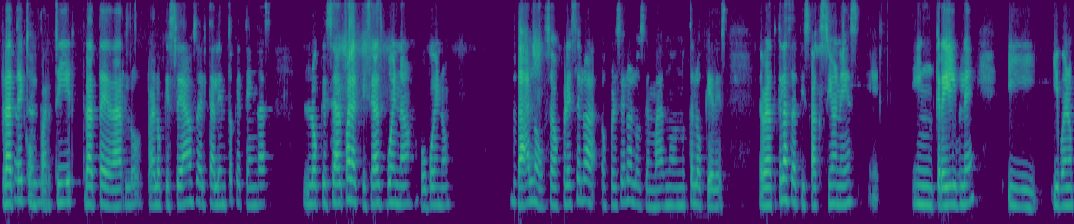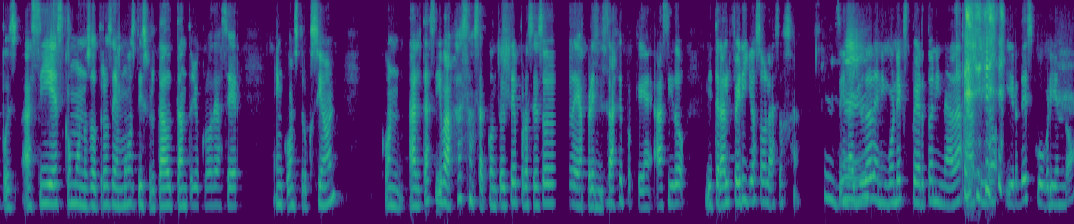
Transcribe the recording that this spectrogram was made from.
trata de compartir, trata de darlo, para lo que sea, o sea, el talento que tengas, lo que sea para que seas buena o bueno, dalo, o sea, ofrécelo a, ofrécelo a los demás, no, no te lo quedes. De verdad que las satisfacciones, eh, increíble y, y bueno, pues así es como nosotros hemos disfrutado tanto, yo creo, de hacer en construcción con altas y bajas, o sea, con todo este proceso de aprendizaje, porque ha sido literal Fer y yo solas, o sea, sin ayuda de ningún experto ni nada, ha sido ir descubriendo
